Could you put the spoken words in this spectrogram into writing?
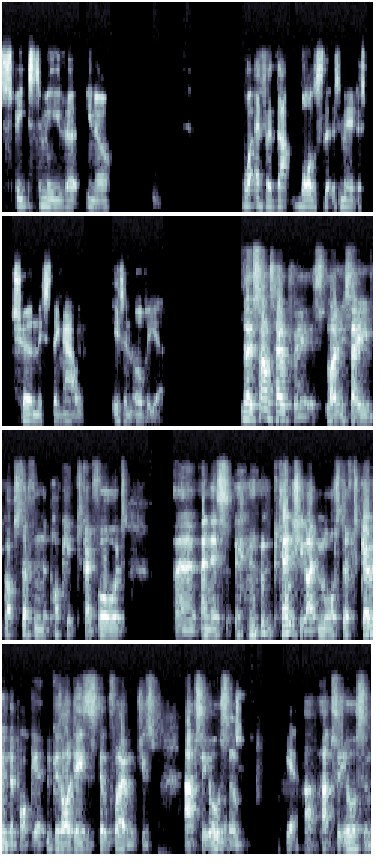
speaks to me that, you know, whatever that was that has made us churn this thing out isn't over yet. No, it sounds healthy. It's like you say, you've got stuff in the pocket to go forward, uh, and there's potentially like more stuff to go in the pocket because ideas are still flowing, which is absolutely awesome yeah, absolutely awesome.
